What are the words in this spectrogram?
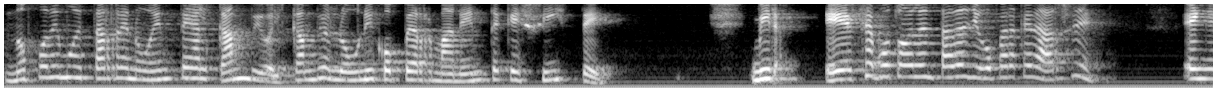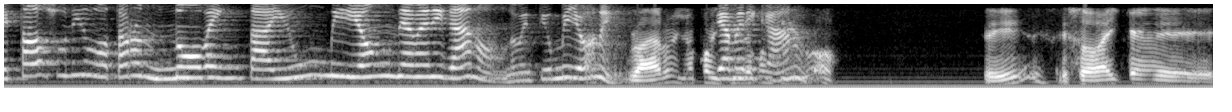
no podemos estar renuentes al cambio, el cambio es lo único permanente que existe. Mira, ese voto adelantado llegó para quedarse. En Estados Unidos votaron 91 millones de americanos, 91 millones claro, de americanos. Sí, eso hay que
